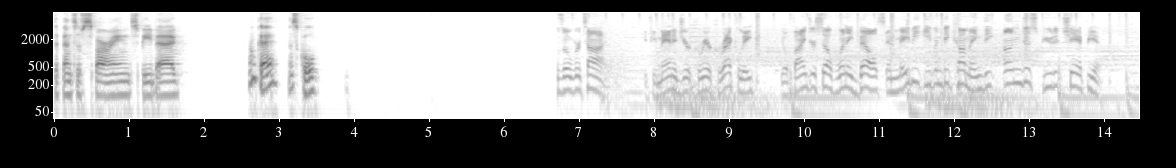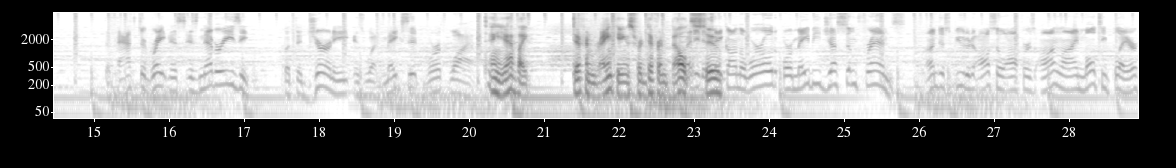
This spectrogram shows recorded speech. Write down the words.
Defensive sparring, speed bag. Okay, that's cool. Over time, if you manage your career correctly, you'll find yourself winning belts and maybe even becoming the undisputed champion. The path to greatness is never easy, but the journey is what makes it worthwhile. Dang, you have like different rankings for different belts Ready to too. take on the world or maybe just some friends. Undisputed also offers online multiplayer,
